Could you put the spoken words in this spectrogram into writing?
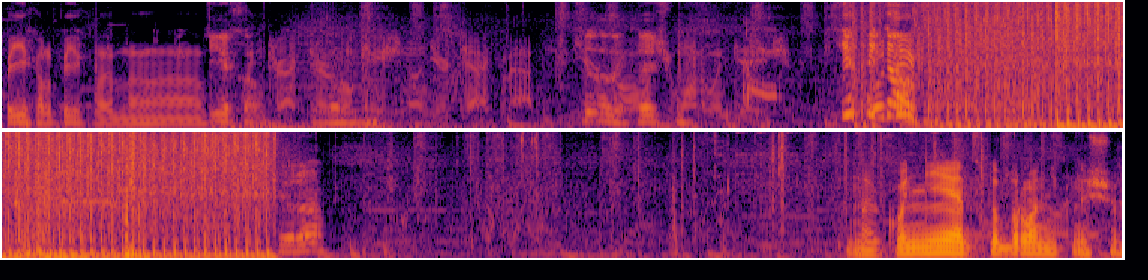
Поїхали, поїхали. На... Їхав. their location on your attack map. Кидали кличку. Want to engage. Тіп підняв! Юра. Наконець-то бронік знайшов.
